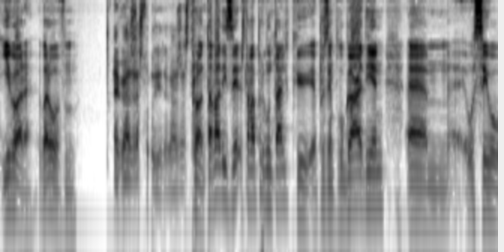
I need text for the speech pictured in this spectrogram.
e agora? Agora ouve-me. Agora já estou a ouvir, agora já estou Pronto, estava a dizer, estava a perguntar-lhe que, por exemplo, o Guardian um, saiu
